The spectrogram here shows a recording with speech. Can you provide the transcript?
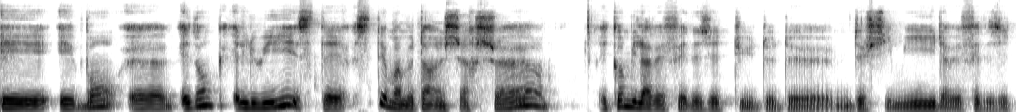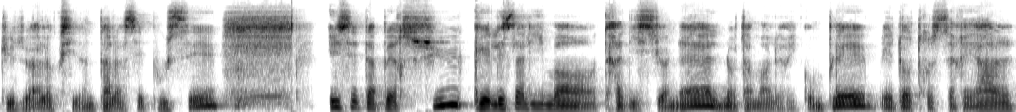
Et, et bon, euh, et donc lui, c'était, c'était en même temps un chercheur et comme il avait fait des études de, de chimie, il avait fait des études à l'occidental assez poussées, il s'est aperçu que les aliments traditionnels, notamment le riz complet et d'autres céréales,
